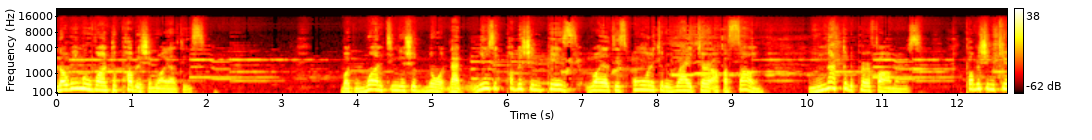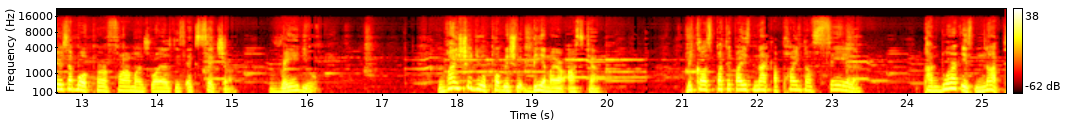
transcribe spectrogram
Now we move on to publishing royalties. But one thing you should know that music publishing pays royalties only to the writer of a song, not to the performers. Publishing cares about performance royalties, etc. Radio. Why should you publish with BMI or ASCAP? Because Spotify is not a point of sale. Pandora is not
